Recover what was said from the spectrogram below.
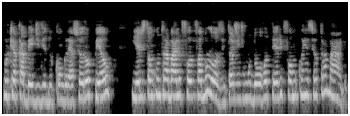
porque eu acabei de vir do Congresso Europeu e eles estão com um trabalho fabuloso. Então a gente mudou o roteiro e fomos conhecer o trabalho.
